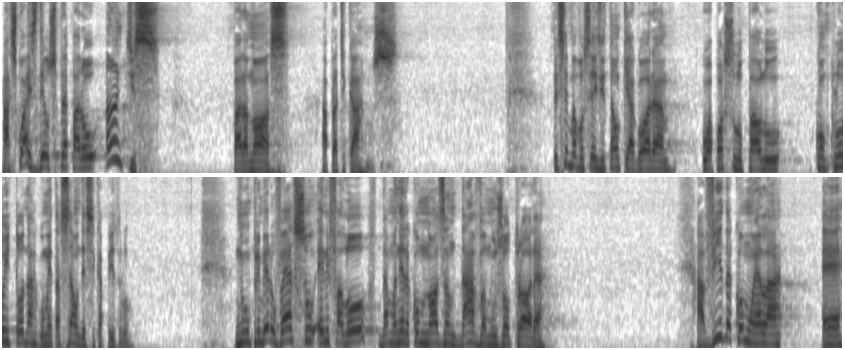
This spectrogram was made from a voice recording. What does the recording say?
as quais Deus preparou antes para nós a praticarmos. Perceba vocês então que agora o apóstolo Paulo conclui toda a argumentação desse capítulo. No primeiro verso, ele falou da maneira como nós andávamos outrora. A vida como ela é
